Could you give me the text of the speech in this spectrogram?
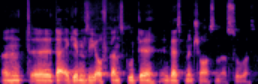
Und äh, da ergeben sich oft ganz gute Investmentchancen aus sowas.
